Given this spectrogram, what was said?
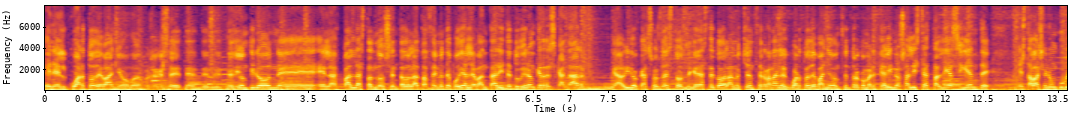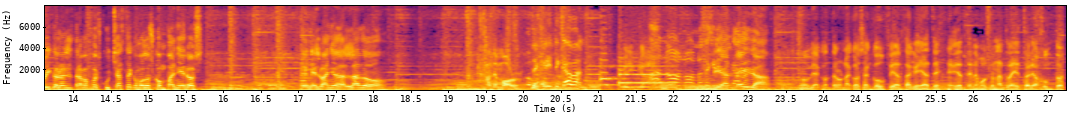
en el cuarto de baño. Bueno, pues yo qué sé, te, te- te dio un tirón eh, en la espalda estando sentado en la taza y no te podías levantar y te tuvieron que rescatar. Que ha habido casos de estos. Te quedaste toda la noche encerrada en el cuarto de baño de un centro comercial y no saliste hasta el día siguiente. Estabas en un cubículo en el trabajo, escuchaste como dos compañeros en el baño de al lado. Hademore. ¿Te criticaban? Ah, no, no, no te Sí, criticaban. Almeida. Voy a contar una cosa en confianza que ya, te- ya tenemos una trayectoria juntos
